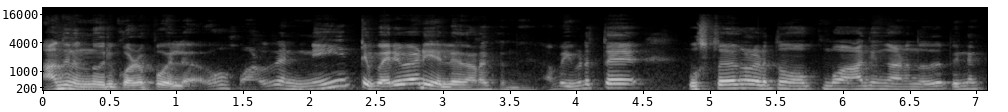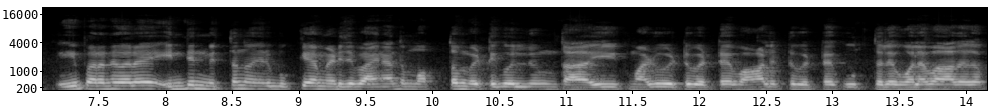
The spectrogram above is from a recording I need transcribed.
അതിനൊന്നും ഒരു കുഴപ്പമില്ല. ഓ വളരെ നീറ്റ് പരിപാടിയല്ലേ നടക്കുന്നത്. അപ്പോൾ ഇവിടുത്തെ പുസ്തകങ്ങൾ എടുത്ത് നോക്കുമ്പോൾ ആദ്യം കാണുന്നത് പിന്നെ ഈ പറഞ്ഞ പോലെ ഇന്ത്യൻ മിത്ത് എന്ന് പറഞ്ഞൊരു ബുക്ക് ഞാൻ മേടിച്ചപ്പോൾ അതിനകത്ത് മൊത്തം വെട്ടിക്കൊല്ലും ഈ മഴുവിട്ട് വെട്ട് വാളിട്ട് വെട്ട് കുത്തൽ കൊലപാതകം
